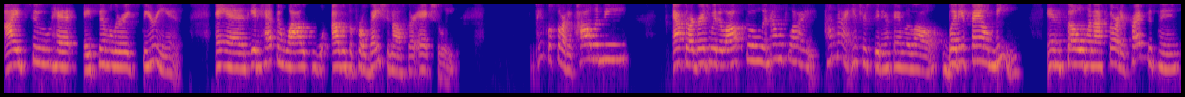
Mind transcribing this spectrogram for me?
I too had a similar experience. And it happened while I was a probation officer, actually. People started calling me after I graduated law school, and I was like, I'm not interested in family law, but it found me. And so when I started practicing,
